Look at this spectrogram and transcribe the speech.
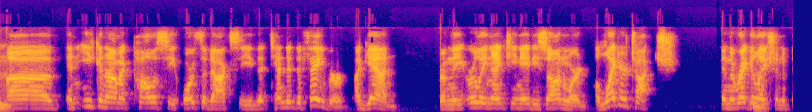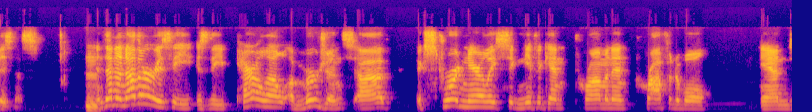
mm. of an economic policy orthodoxy that tended to favor, again, from the early 1980s onward, a lighter touch in the regulation mm. of business. Mm. And then another is the is the parallel emergence of extraordinarily significant, prominent, profitable, and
